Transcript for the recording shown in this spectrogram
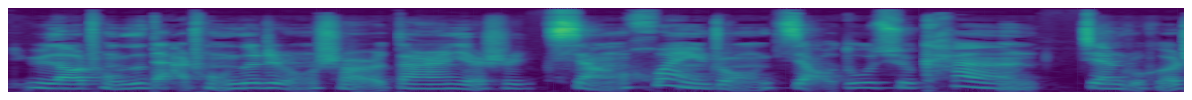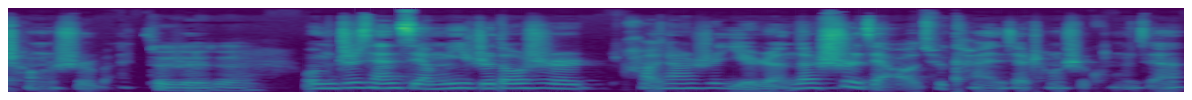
遇到虫子打虫子这种事儿，当然也是想换一种角度去看建筑和城市吧。对对对，我们之前节目一直都是好像是以人的视角去看一些城市空间，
